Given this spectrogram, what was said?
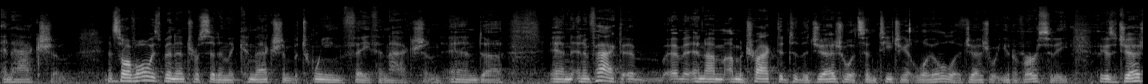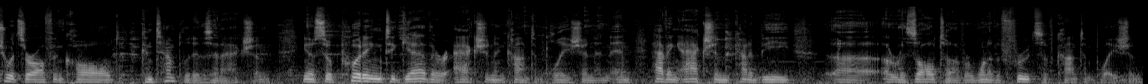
and action. And so I've always been interested in the connection between faith and action. And, uh, and, and in fact, uh, and I'm, I'm attracted to the Jesuits and teaching at Loyola Jesuit University because Jesuits are often called contemplatives in action. You know, so putting together action and contemplation and, and having action kind of be uh, a result of or one of the fruits of contemplation.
